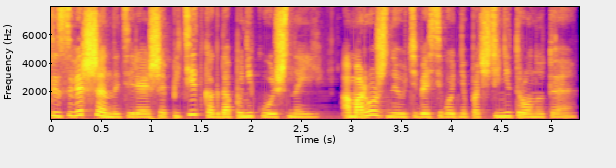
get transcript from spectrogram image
Ты совершенно теряешь аппетит, когда паникуешь, Ней, а мороженое у тебя сегодня почти нетронутое.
